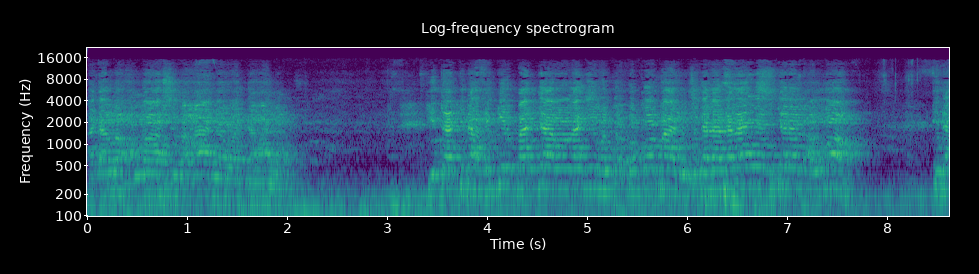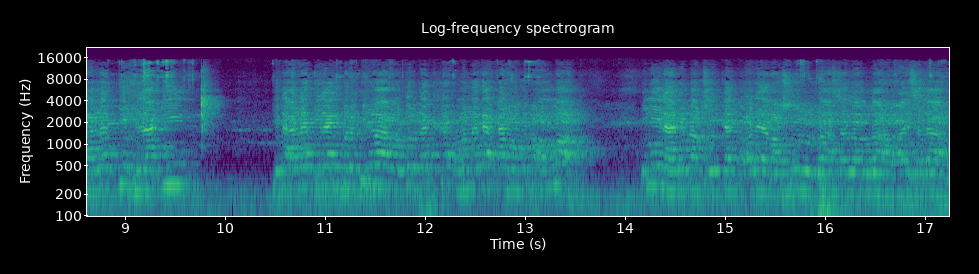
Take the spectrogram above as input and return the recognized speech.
agama Allah Subhanahu wa taala. Kita tidak fikir panjang lagi untuk berkorban segala-galanya di jalan Allah. Tidak letih lagi tidak letih lagi berjuang untuk menegakkan hukum Allah Inilah dimaksudkan oleh Rasulullah sallallahu alaihi wasallam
